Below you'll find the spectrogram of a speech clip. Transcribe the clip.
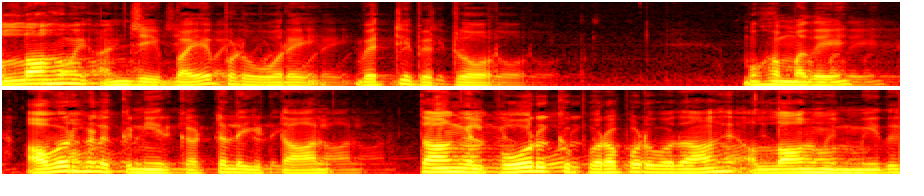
அல்லாஹுவை அஞ்சி பயப்படுவோரே வெற்றி பெற்றோர். முகமதே அவர்களுக்கு நீர் கட்டளையிட்டால் தாங்கள் போருக்கு புறப்படுவதாக அல்லாஹுவின் மீது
